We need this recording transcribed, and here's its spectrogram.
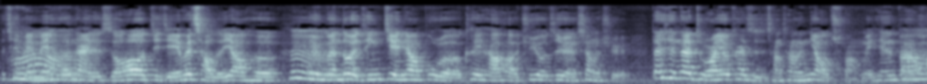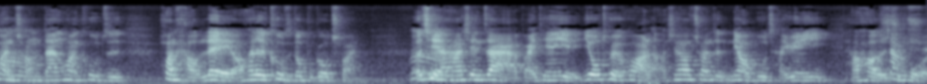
而且妹妹喝奶的时候，姐姐也会吵着要喝。嗯原本都已经戒尿布了，可以好好去幼稚园上学，但现在突然又开始常常的尿床，每天帮她换床单、换裤子，换好累哦，她的裤子都不够穿。而且他现在啊，白天也又退化了，好像要穿着尿布才愿意好好的去活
